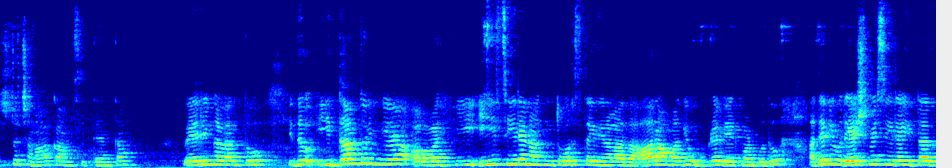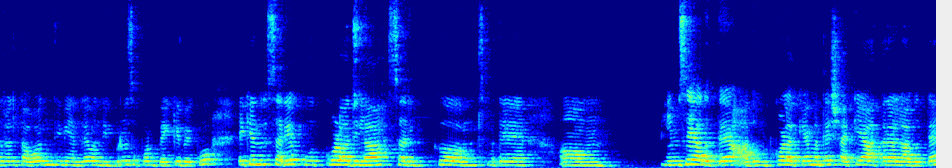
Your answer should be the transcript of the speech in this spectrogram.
ಎಷ್ಟು ಚೆನ್ನಾಗಿ ಕಾಣಿಸುತ್ತೆ ಅಂತ. ವೇರಿಂಗಲ್ಲಂತೂ ಇದು ಇದಂತೂ ನಿಮಗೆ ಈ ಈ ಸೀರೆ ನಾನು ತೋರಿಸ್ತಾ ಇದ್ದೀನಲ್ಲ ಅದು ಆರಾಮಾಗಿ ಒಬ್ಬರೇ ವೇರ್ ಮಾಡ್ಬೋದು. ಅದೇ ನೀವು ರೇಷ್ಮೆ ಸೀರೆ ಈ ಥರದ್ರಲ್ಲಿ ತೊಗೊತೀನಿ ಅಂದರೆ ಒಂದು ಇಬ್ಬರು ಸಪೋರ್ಟ್ ಬೇಕೇ ಬೇಕು. ಏಕೆಂದರೆ ಸರಿಯಾಗಿ ಕೂತ್ಕೊಳ್ಳೋದಿಲ್ಲ, ಸರ್ಗ್ ಮತ್ತು ಹಿಂಸೆ ಆಗುತ್ತೆ, ಅದು ಉಟ್ಕೊಳ್ಳೋಕ್ಕೆ ಮತ್ತು ಶಕೆ ಆ ಥರ ಎಲ್ಲ ಆಗುತ್ತೆ.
